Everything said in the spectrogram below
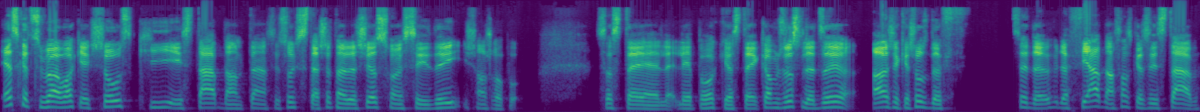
est-ce que tu veux avoir quelque chose qui est stable dans le temps? C'est sûr que si tu achètes un logiciel sur un CD, il changera pas. Ça, c'était l'époque. C'était comme juste le dire Ah, j'ai quelque chose de, de, de fiable dans le sens que c'est stable.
